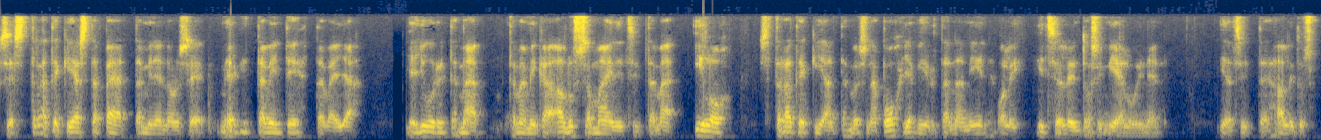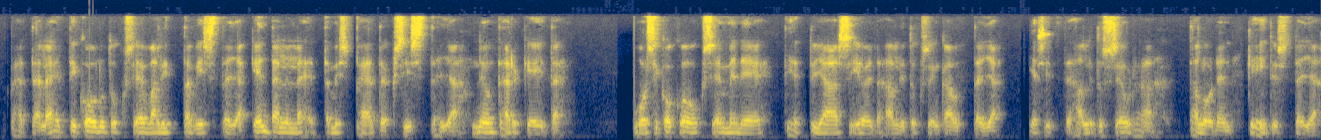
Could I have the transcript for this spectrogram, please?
se strategiasta päättäminen on se merkittävin tehtävä ja, ja juuri tämä, tämä, minkä alussa mainitsit, tämä ilo strategian tämmöisenä pohjavirtana, niin oli itselleni tosi mieluinen. Ja sitten hallitus päättää lähettikoulutukseen valittavista ja kentälle lähettämispäätöksistä, ja ne on tärkeitä. Vuosikokoukseen menee tiettyjä asioita hallituksen kautta, ja, ja sitten hallitus seuraa talouden kehitystä, ja,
